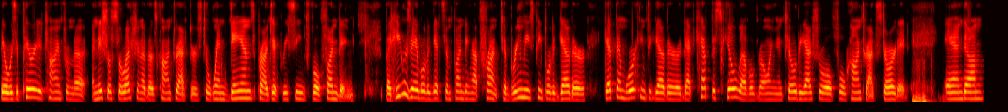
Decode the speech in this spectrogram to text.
there was a period of time from the initial selection of those contractors to when Dan's project received full funding. But he was able to get some funding up front to bring these people together, get them working together that kept the skill level going until the actual full contract started. Mm-hmm. And um,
